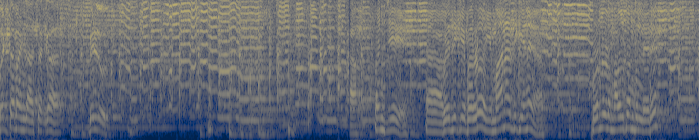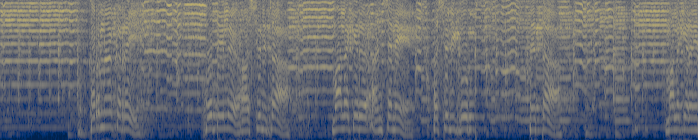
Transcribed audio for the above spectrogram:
ಬಂಟ ಮಹಿಳಾ ಸಂಘ ಬೆಳ್ಳೂರು. ಆ, ವೇದಿಕೆ ಬರಡು ಈ ಮಾನಾದಿಗೆನ ಪೊರ್ಲುಡು ಮಲ್ತಂದುಲ್ಲೇರು ಕರುಣಾಕರೈ ಹೋಟೆಲ್ ಅಶ್ವಿನಿತ, ಮಾಲಕಿರ್ ಅಂಚನೆ, ಅಶ್ವಿನಿ ಗ್ರೂಪ್ಸ್, ನೆತ್ತ, ಮಾಲಕಿರ ಏ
